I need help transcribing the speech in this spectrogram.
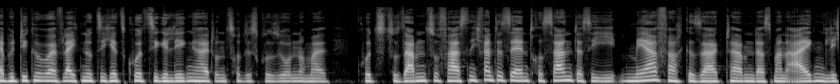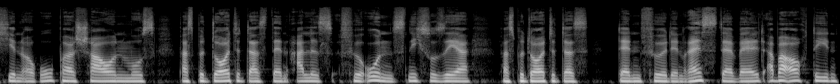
Herr Bütikofer, vielleicht nutze ich jetzt kurz die Gelegenheit, unsere Diskussion nochmal kurz zusammenzufassen. Ich fand es sehr interessant, dass Sie mehrfach gesagt haben, dass man eigentlich hier in Europa schauen muss, was bedeutet das denn alles für uns? Nicht so sehr, was bedeutet das denn für den Rest der Welt, aber auch den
